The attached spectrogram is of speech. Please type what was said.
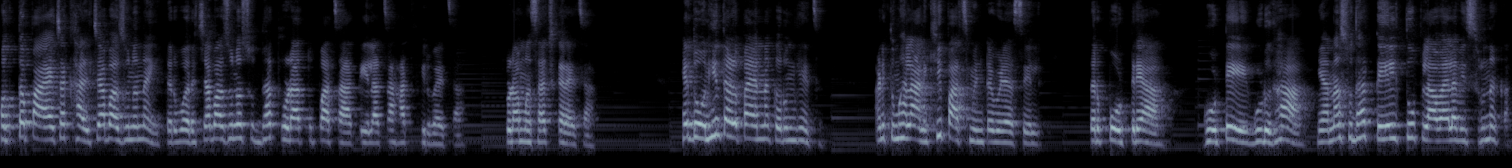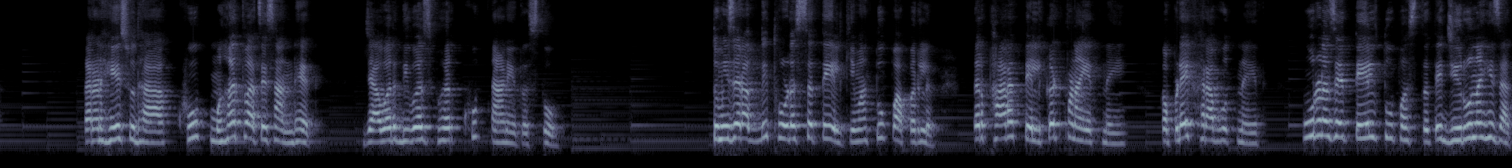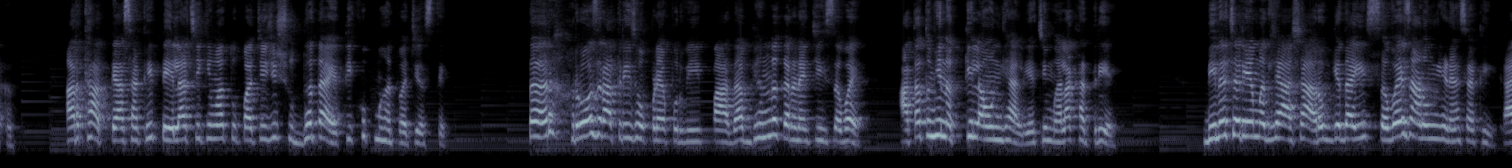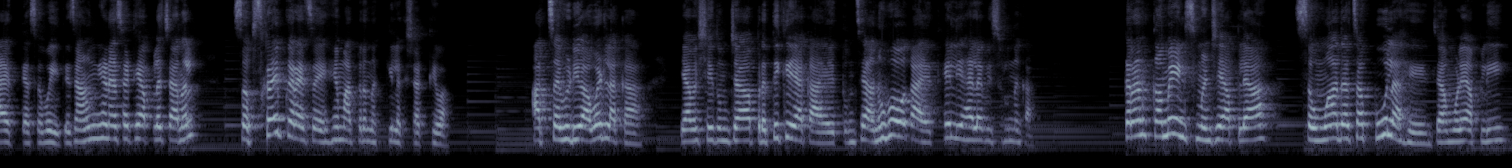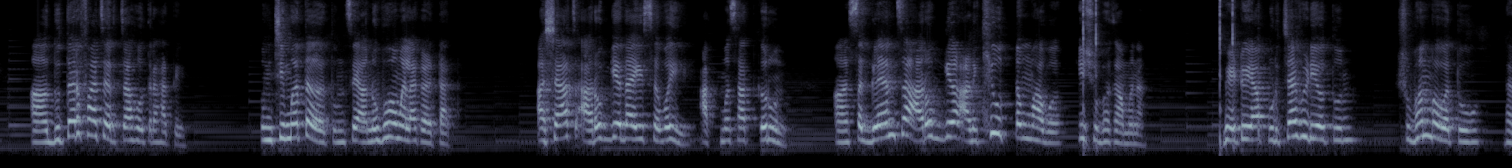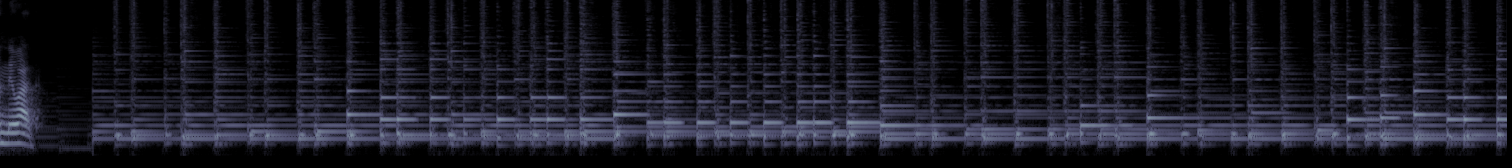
फक्त पायाच्या खालच्या बाजूनं नाही तर वरच्या बाजूनं सुद्धा थोडा तुपाचा तेलाचा हात फिरवायचा थोडा मसाज करायचा. हे दोन्ही तळपायांना करून घ्यायचं. आणि तुम्हाला आणखी पाच मिनिटं वेळ असेल तर पोटऱ्या घोटे गुडघा यांना सुद्धा तेल तूप लावायला विसरू नका. कारण हे सुद्धा खूप महत्त्वाचे सांधे आहेत ज्यावर दिवसभर खूप ताण येत असतो. तुम्ही जर अगदी थोडंसं तेल किंवा तूप वापरलं तर फार तेलकटपणा येत नाही कपडे खराब होत नाहीत. पूर्ण जे तेल तूप असतं ते जिरूनही जातं. अर्थात त्यासाठी तेलाची किंवा तुपाची जी शुद्धता आहे ती खूप महत्वाची असते. तर रोज रात्री झोपण्यापूर्वी पादाभ्यंग करण्याची ही सवय आता तुम्ही नक्की लावून घ्याल याची मला खात्री आहे. दिनचर्येमधल्या अशा आरोग्यदायी सवय जाणून घेण्यासाठी काय आहेत त्या सवयी ते जाणून घेण्यासाठी आपलं चॅनल सबस्क्राईब करायचं आहे हे मात्र नक्की लक्षात ठेवा. आजचा व्हिडिओ आवडला का? याविषयी तुमच्या प्रतिक्रिया काय आहेत? तुमचे अनुभव काय आहेत? हे लिहायला विसरू नका. कारण कमेंट्स म्हणजे आपल्या संवादाचा पूल आहे ज्यामुळे आपली दुतर्फा चर्चा होत राहते. तुमची मतं तुमचे अनुभव मला कळतात. अशाच आरोग्यदायी सवयी आत्मसात करून सगळ्यांचं आरोग्य आणखी उत्तम व्हावं ही शुभकामना. भेटूया पुढच्या व्हिडिओतून. शुभम भवतू. धन्यवाद.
